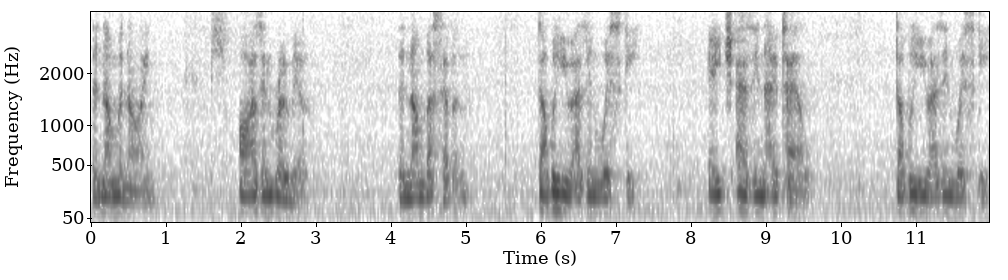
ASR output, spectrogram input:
The number 9. R as in Romeo. The number 7. W as in whiskey. H as in hotel. W as in whiskey.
